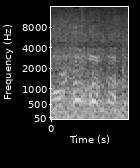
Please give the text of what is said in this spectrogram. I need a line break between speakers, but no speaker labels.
Oh!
